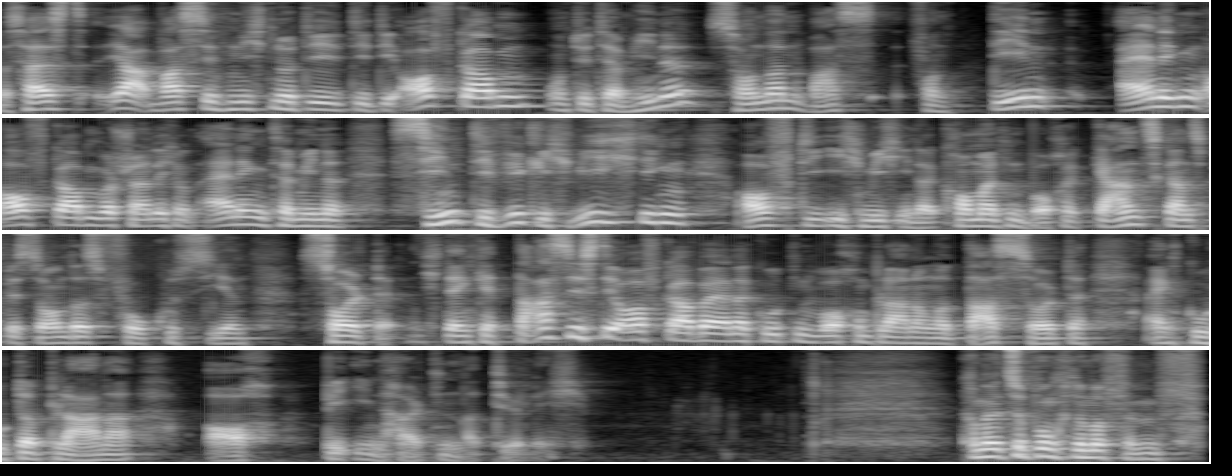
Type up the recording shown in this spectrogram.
Das heißt, ja, was sind nicht nur die, die, die Aufgaben und die Termine, sondern was von den einigen Aufgaben wahrscheinlich und einigen Terminen sind die wirklich wichtigen, auf die ich mich in der kommenden Woche ganz, ganz besonders fokussieren sollte. Ich denke, das ist die Aufgabe einer guten Wochenplanung und das sollte ein guter Planer auch beinhalten natürlich. Kommen wir zu Punkt Nummer 5.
